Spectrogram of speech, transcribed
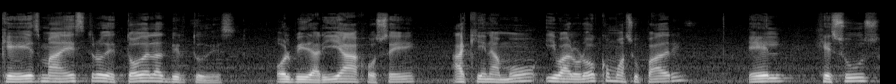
que es maestro de todas las virtudes, olvidaría a José, a quien amó y valoró como a su padre? Él, Jesús,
